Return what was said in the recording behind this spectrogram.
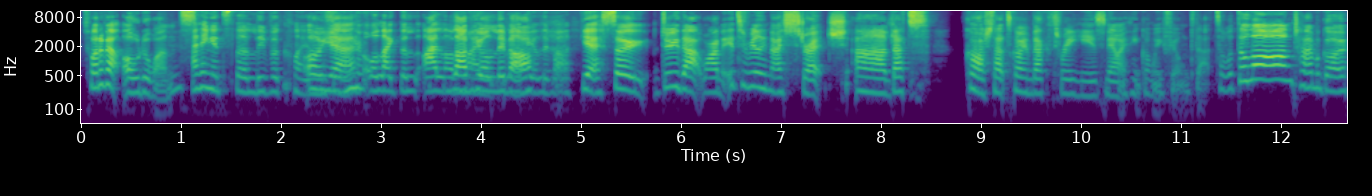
It's one of our older ones. I think it's the liver cleansing. Oh, yeah. Or like the I love, Love my- your liver. Love your liver. Yeah, so do that one. It's a really nice stretch. Uh, that's, gosh, that's going back three years now, I think, when we filmed that. So it's a long time ago.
